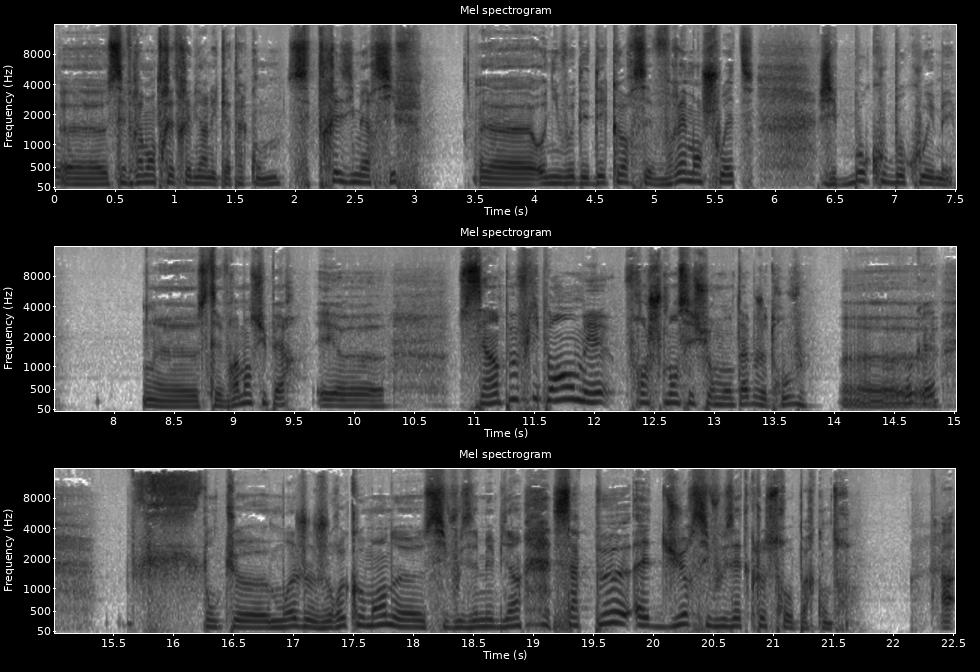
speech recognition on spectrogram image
Euh, c'est vraiment très très bien les catacombes. C'est très immersif. Euh, au niveau des décors, c'est vraiment chouette. J'ai beaucoup beaucoup aimé. Euh, C'était vraiment super. Et euh, c'est un peu flippant, mais franchement, c'est surmontable, je trouve. Donc moi, je, je recommande si vous aimez bien. Ça peut être dur si vous êtes claustro, par contre. Ah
